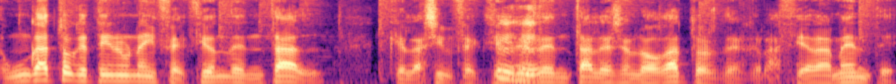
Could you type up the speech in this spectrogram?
un gato que tiene una infección dental, que las infecciones dentales en los gatos, desgraciadamente,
